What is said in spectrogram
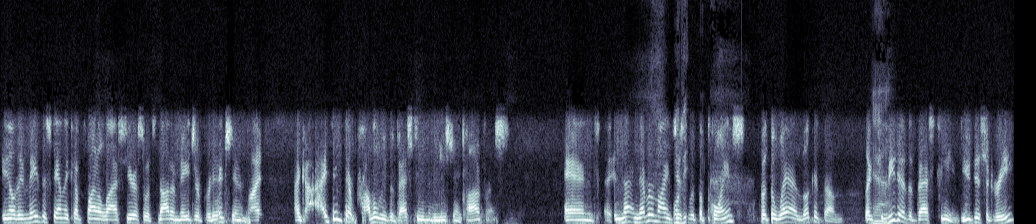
you know they made the Stanley Cup final last year, so it's not a major prediction, but I, I think they're probably the best team in the Eastern Conference. And not, never mind just with the points, but the way I look at them, like yeah. to me, they're the best team. Do you disagree?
